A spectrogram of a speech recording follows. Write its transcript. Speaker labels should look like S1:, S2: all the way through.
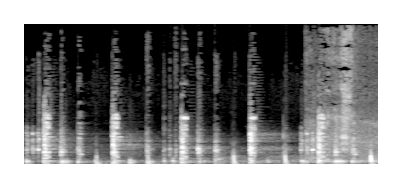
S1: Thank you.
